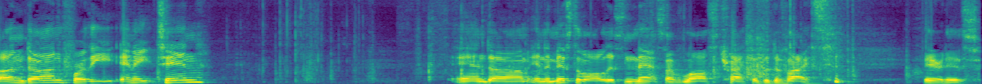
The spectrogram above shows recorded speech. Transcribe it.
undone for the N810. And um, in the midst of all this mess, I've lost track of the device. there it is.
